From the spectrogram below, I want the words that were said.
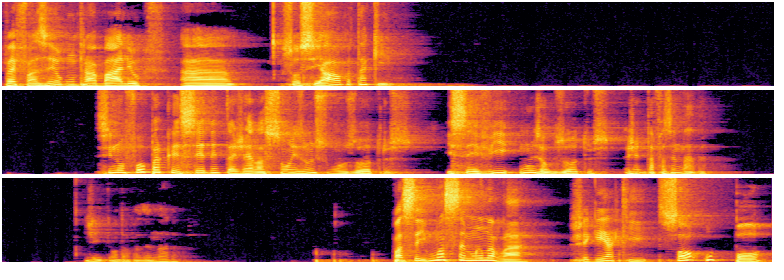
vai fazer, algum trabalho ah, social para estar tá aqui? Se não for para crescer dentro das relações uns com os outros e servir uns aos outros, a gente não está fazendo nada. A gente não está fazendo nada. Passei uma semana lá, cheguei aqui, só o pó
